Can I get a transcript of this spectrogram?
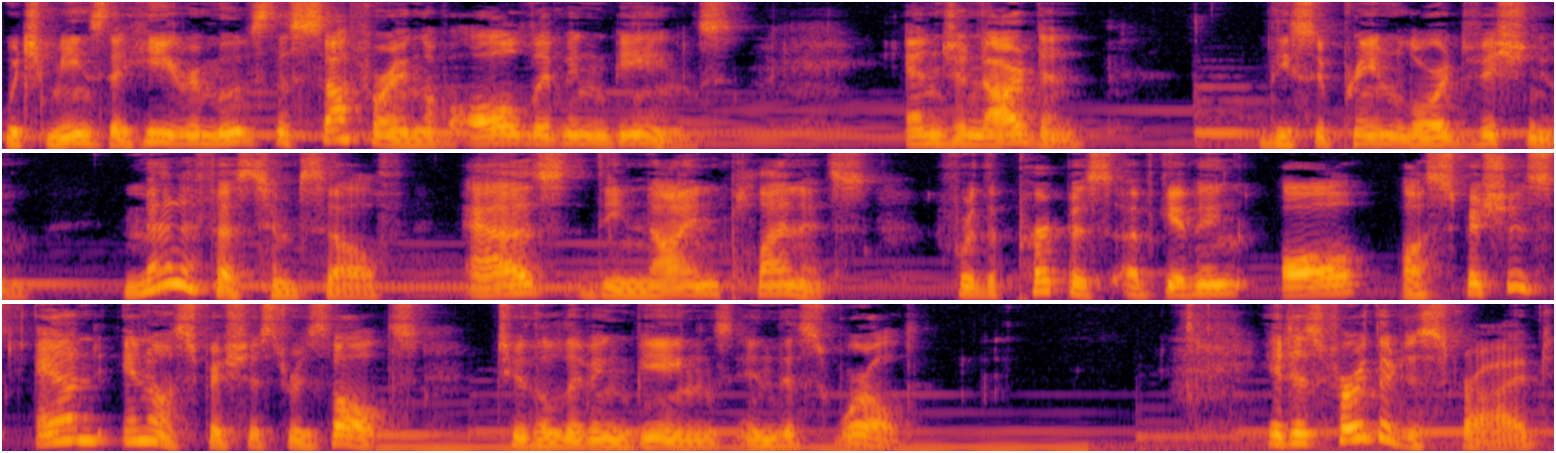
which means that he removes the suffering of all living beings. And Janardhan, the Supreme Lord Vishnu, manifests himself as the nine planets for the purpose of giving all auspicious and inauspicious results to the living beings in this world. It is further described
